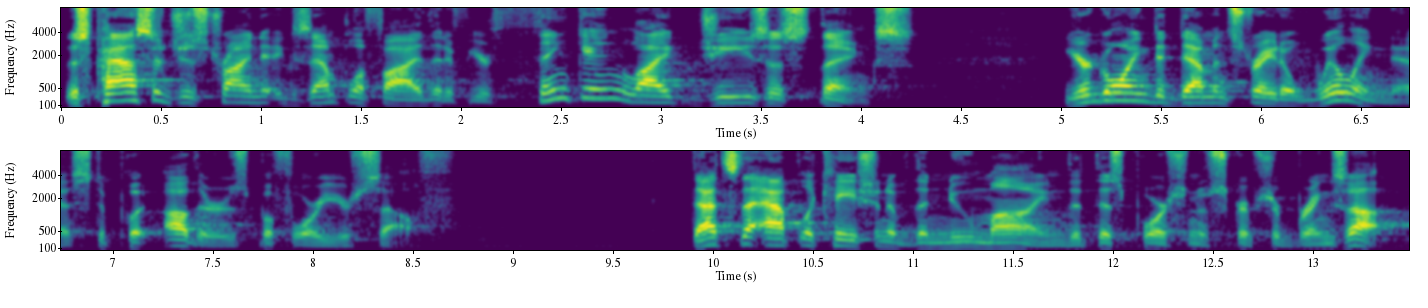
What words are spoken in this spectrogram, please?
this passage is trying to exemplify that if you're thinking like Jesus thinks, you're going to demonstrate a willingness to put others before yourself. That's the application of the new mind that this portion of Scripture brings up.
